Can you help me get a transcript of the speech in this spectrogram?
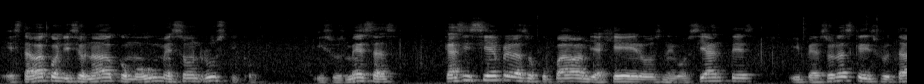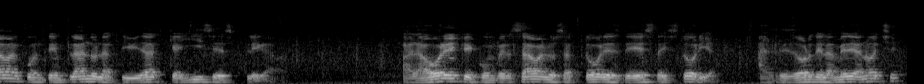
estaba acondicionado como un mesón rústico y sus mesas casi siempre las ocupaban viajeros, negociantes y personas que disfrutaban contemplando la actividad que allí se desplegaba. A la hora en que conversaban los actores de esta historia, Alrededor de la medianoche,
